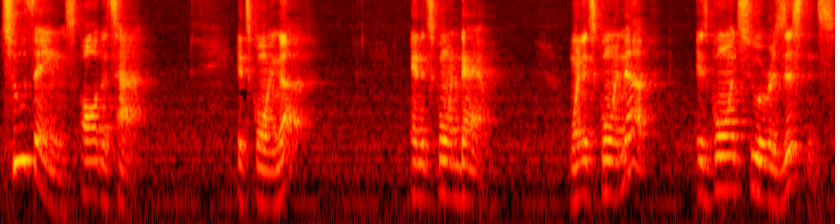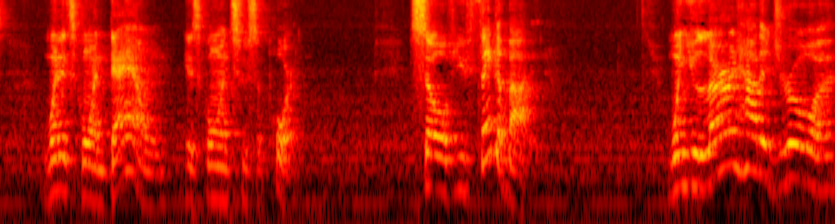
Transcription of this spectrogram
two things all the time. It's going up and it's going down. When it's going up, it's going to a resistance when it's going down, it's going to support. So if you think about it, when you learn how to draw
